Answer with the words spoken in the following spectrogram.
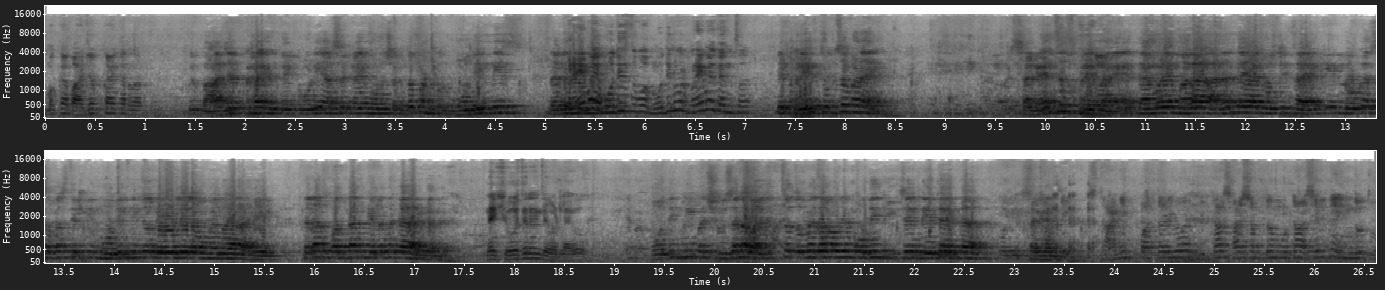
मग काय भाजप काय करणार? मी भाजप काय ते कोणी असं काही म्हणू शकतो पण नरेंद्र प्रेम आहे मोदी- मोदी मोदींवर प्रेम आहे त्यांचं. ते प्रेम तुमचं पण आहे. सगळ्यांचंच प्रेम आहे. त्यामुळे मला आनंद या गोष्टीचा आहे की लोक समजतील की मोदींनी जो निवडलेला उमेदवार आहे त्यालाच मतदान केलं तर काय हरकत आहे? नाही शिवसेनेने निवडलाय हो. मोदींनी पण शिवसेना भाजपचाच उमेदवार म्हणजे मोदीचे नेते आहेत ना सगळ्यांचे स्थानिक पातळीवर विकास हा शब्द मोठा असेल का हिंदुत्व?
